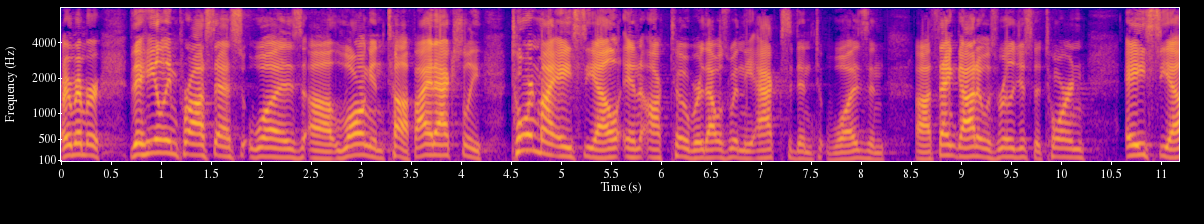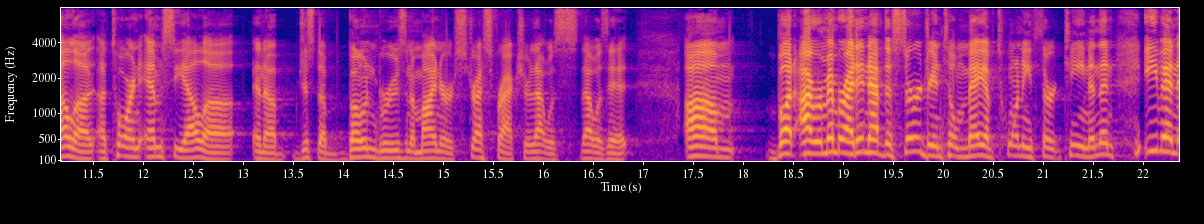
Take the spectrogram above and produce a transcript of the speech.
I remember the healing process was uh, long and tough. I had actually torn my ACL in October. That was when the accident was. And uh, thank God it was really just a torn ACL, a, a torn MCL, and a, just a bone bruise and a minor stress fracture. That was, that was it. Um, but I remember I didn't have the surgery until May of 2013. And then, even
